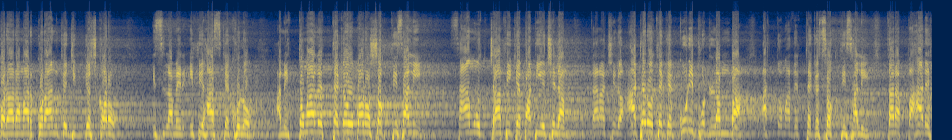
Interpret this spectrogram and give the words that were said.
করার আমার কোরআনকে জিজ্ঞেস করো, ইসলামের ইতিহাসকে খুলো। আমি তোমাদের থেকেও বড় শক্তিশালী সামুদ জাতিকে পাঠিয়েছিলাম। তারা ছিল আঠেরো থেকে কুড়ি ফুট লম্বা আর তোমাদের থেকে শক্তিশালী। তারা পাহাড়ের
